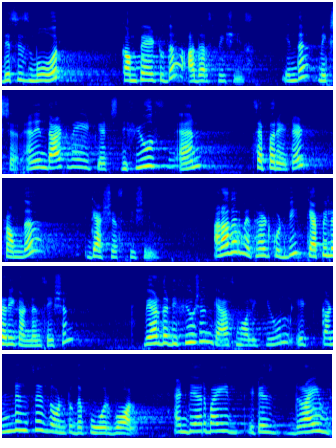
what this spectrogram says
this is more compared to the other species in the mixture and in that way it gets diffused and separated from the gaseous species. Another method could be capillary condensation where the diffusion gas molecule it condenses onto the pore wall and thereby it is derived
